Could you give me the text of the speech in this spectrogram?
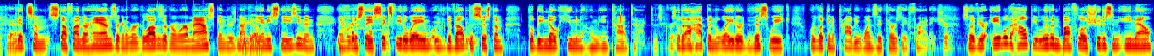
Okay. get some stuff on their hands. They're going to wear gloves. They're going to wear a mask, and there's not going to be any sneezing. And, and we're going to stay six feet away. And we've developed a system. There'll be no human human contact. That's great. So that'll happen later this week. We're looking at probably Wednesday, Thursday, Friday. Sure. So if you're able to help, you live in Buffalo, shoot us an email.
